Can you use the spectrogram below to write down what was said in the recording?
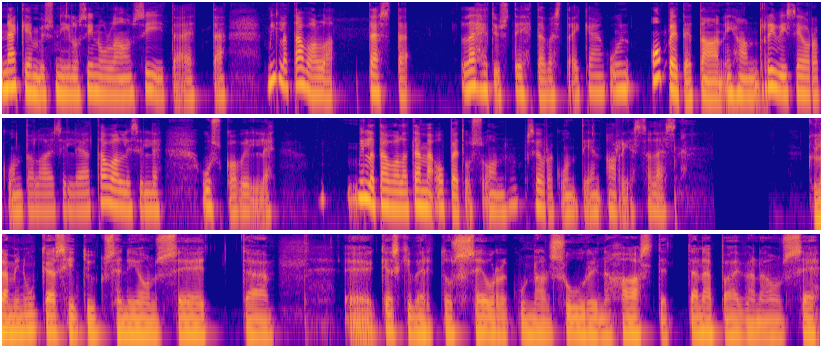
näkemys Niilo sinulla on siitä, että millä tavalla tästä lähetystehtävästä ikään kuin opetetaan ihan riviseurakuntalaisille ja tavallisille uskoville? Millä tavalla tämä opetus on seurakuntien arjessa läsnä? Kyllä minun käsitykseni on se, että keskivertoseurakunnan suurin haaste tänä päivänä on se,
